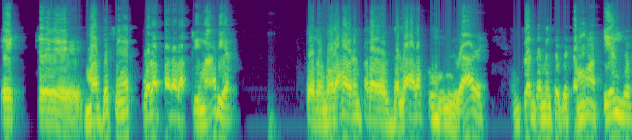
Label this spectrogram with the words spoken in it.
este, más de 100 escuelas para las primarias, pero no las abren para devolverlas a las comunidades. Un planteamiento que estamos haciendo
